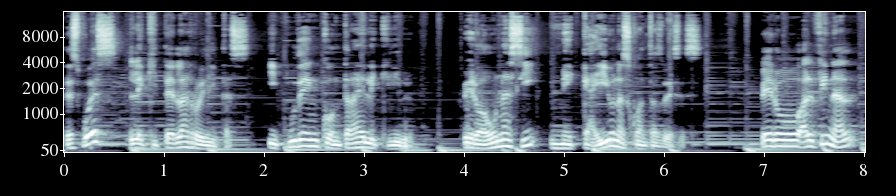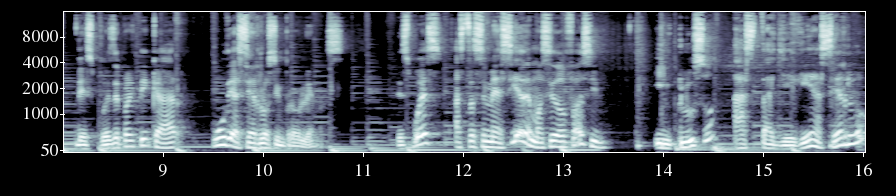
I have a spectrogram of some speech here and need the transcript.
Después le quité las rueditas y pude encontrar el equilibrio. Pero aún así me caí unas cuantas veces. Pero al final, después de practicar, pude hacerlo sin problemas. Después, hasta se me hacía demasiado fácil. Incluso hasta llegué a hacerlo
